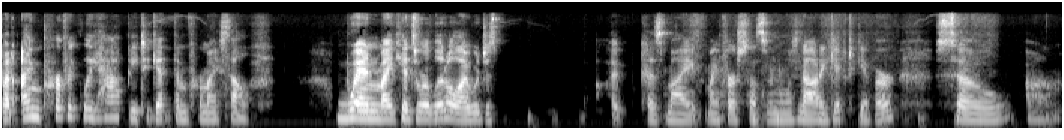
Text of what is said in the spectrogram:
But I'm perfectly happy to get them for myself. When my kids were little, I would just because my my first husband was not a gift giver, so um,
